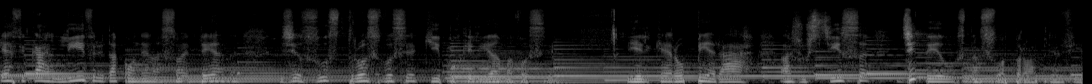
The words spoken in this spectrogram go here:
quer ficar livre da condenação eterna? Jesus trouxe você aqui porque Ele ama você e Ele quer operar a justiça de Deus na sua própria vida.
